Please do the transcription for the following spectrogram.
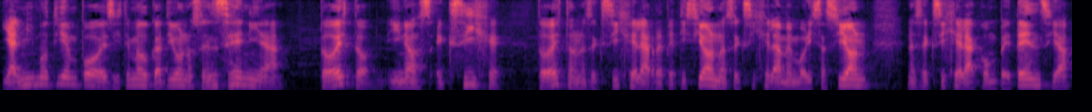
Y al mismo tiempo el sistema educativo nos enseña todo esto y nos exige todo esto nos exige la repetición, nos exige la memorización, nos exige la competencia,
